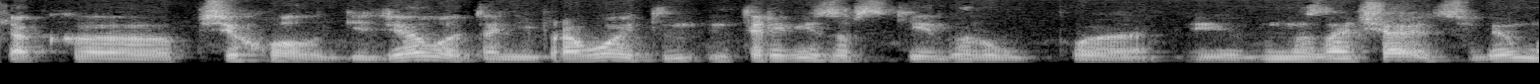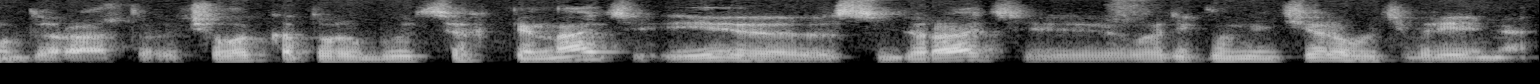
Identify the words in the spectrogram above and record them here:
как э, психологи делают, они проводят интервизорские группы и назначают себе модератора, человек, который будет всех пинать и э, собирать, и регламентировать время.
